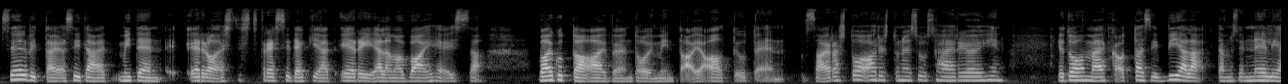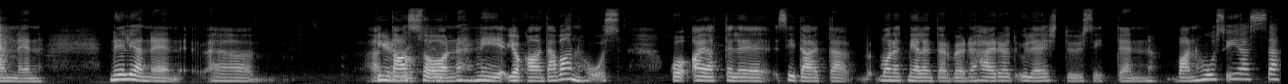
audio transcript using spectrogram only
selvittää ja sitä, että miten erilaiset stressitekijät eri elämänvaiheissa – vaikuttaa aivojen toimintaan ja alttiuteen sairastua ahdistuneisuushäiriöihin. Ja tuohon mä ehkä ottaisin vielä tämmöisen neljännen, neljännen ää, tason, niin, joka on tämä vanhuus. Kun ajattelee sitä, että monet mielenterveyden häiriöt yleistyy sitten vanhuusiässä,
